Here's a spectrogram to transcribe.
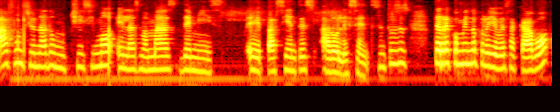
ha funcionado muchísimo en las mamás de mis eh, pacientes adolescentes. Entonces, te recomiendo que lo lleves a cabo.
